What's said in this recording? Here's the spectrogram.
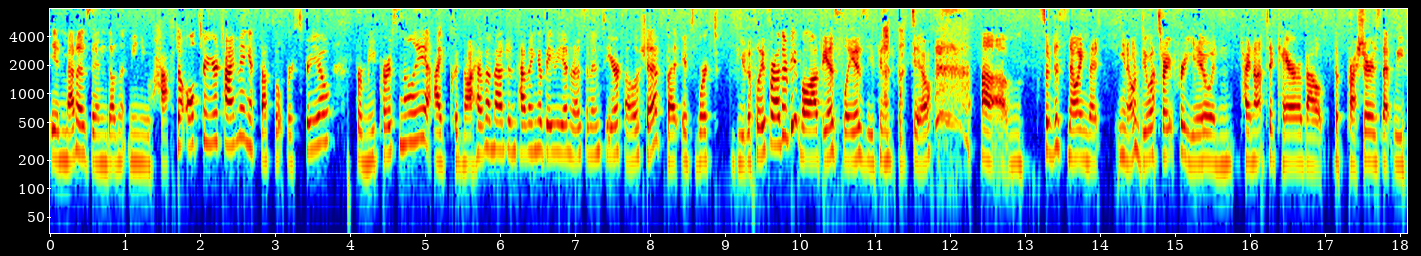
in medicine doesn't mean you have to alter your timing if that's what works for you. For me personally, I could not have imagined having a baby in residency or fellowship, but it's worked beautifully for other people, obviously, as you can speak to. Um, so just knowing that, you know, do what's right for you and try not to care about the pressures that we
